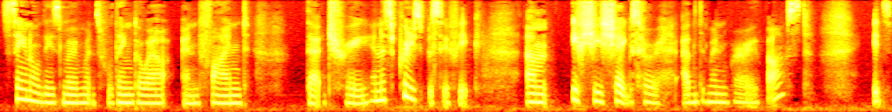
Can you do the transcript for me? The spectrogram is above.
seen all these movements will then go out and find that tree. And it's pretty specific. Um, if she shakes her abdomen very fast, it's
